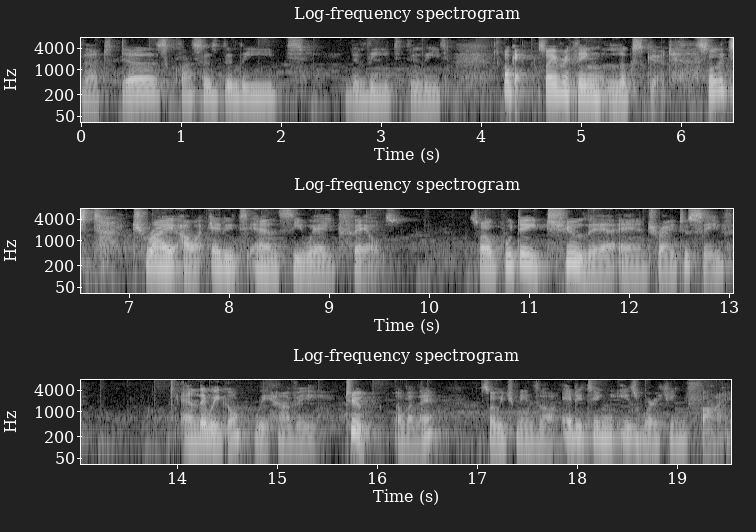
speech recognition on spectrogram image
that does. Classes delete delete delete. Okay so everything looks good. So let's try our edit and see where it fails. So I'll put a 2 there and try to save. And there we go. We have a 2 over there. So which means our editing is working fine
